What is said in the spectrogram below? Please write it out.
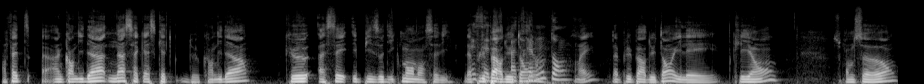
En fait, un candidat n'a sa casquette de candidat que assez épisodiquement dans sa vie. La Et ça plupart dure du pas temps, très longtemps. Ouais, la plupart du temps, il est client, sponsor.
